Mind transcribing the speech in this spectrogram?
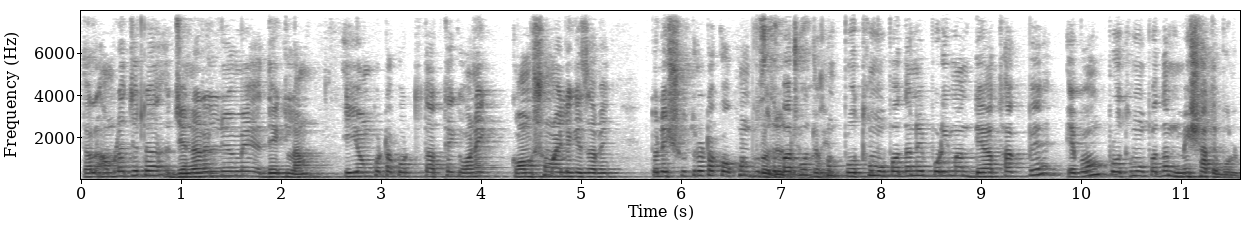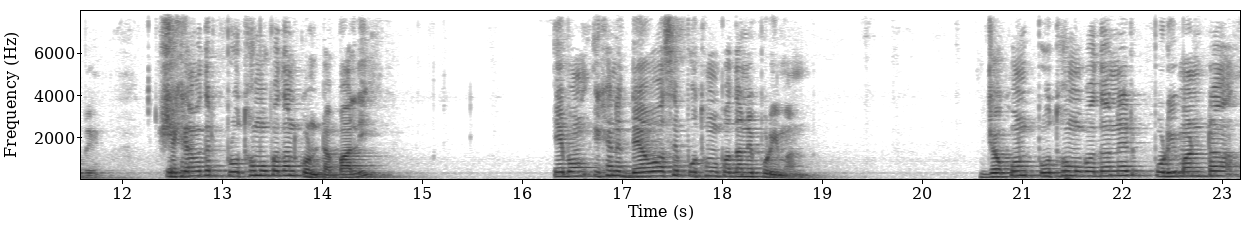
তাহলে আমরা যেটা জেনারেল নিয়মে দেখলাম, এই অঙ্কটা করতে তার থেকে অনেক কম সময় লেগে যাবে। তাহলে এই সূত্রটা কখন বুঝতে পারব? যখন প্রথম উপাদানের পরিমাণ দেওয়া থাকবে এবং প্রথম উপাদান মেশাতে বলবে। সেখানে আমাদের প্রথম উপাদান কোনটা? বালি। এবং এখানে দেওয়া আছে প্রথম উপাদানের পরিমাণ। যখন প্রথম উপাদানের পরিমাণটা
